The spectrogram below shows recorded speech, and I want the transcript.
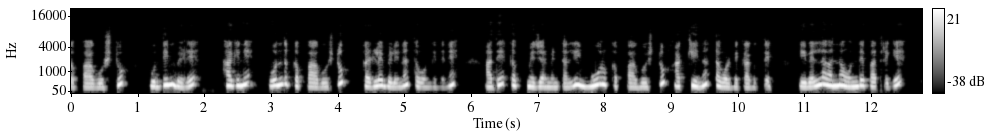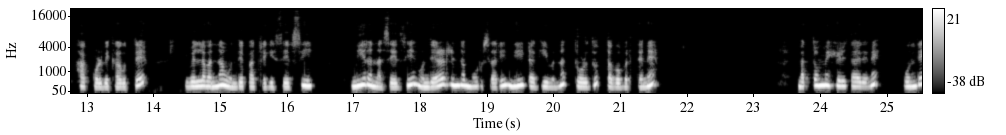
ಕಪ್ ಆಗುವಷ್ಟು ಉದ್ದಿನ ಬೇಳೆ ಹಾಗೇನೆ ಒಂದು ಕಪ್ ಆಗುವಷ್ಟು ಕಡಲೆಬೇಳೆನ ತಗೊಂಡಿದ್ದೇನೆ. ಅದೇ ಕಪ್ ಮೆಜರ್ಮೆಂಟ್ ಅಲ್ಲಿ ಮೂರು ಕಪ್ ಆಗುವಷ್ಟು ಅಕ್ಕಿನ ತಗೊಳ್ಬೇಕಾಗುತ್ತೆ. ಇವೆಲ್ಲವನ್ನ ಒಂದೇ ಪಾತ್ರೆಗೆ ಹಾಕೊಳ್ಬೇಕಾಗುತ್ತೆ ಇವೆಲ್ಲವನ್ನ ಒಂದೇ ಪಾತ್ರೆಗೆ ಸೇರಿಸಿ, ನೀರನ್ನ ಸೇರಿಸಿ ಒಂದೆರಡರಿಂದ ಮೂರು ಸಾರಿ ನೀಟಾಗಿ ಇವನ್ನ ತೊಳೆದು ತಗೊಬರ್ತೇನೆ. ಮತ್ತೊಮ್ಮೆ ಹೇಳ್ತಾ ಇದ್ದೇನೆ, ಒಂದೇ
